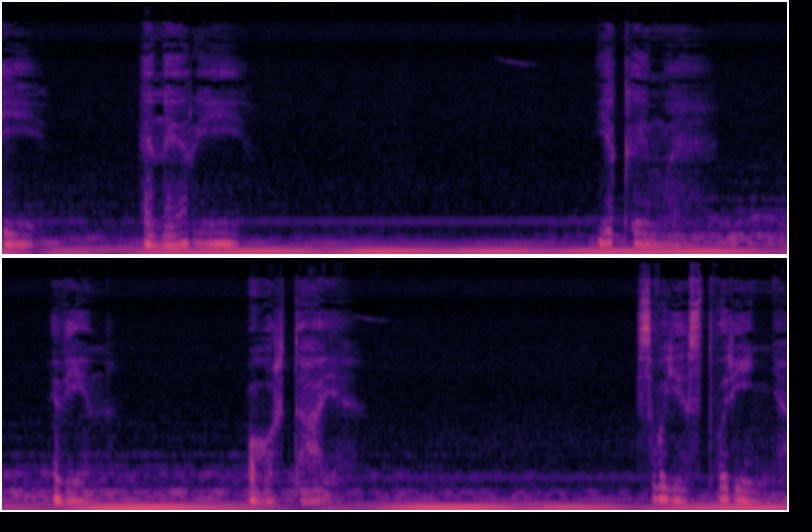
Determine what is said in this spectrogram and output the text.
Ті енергії, якими він огортає своє створіння.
